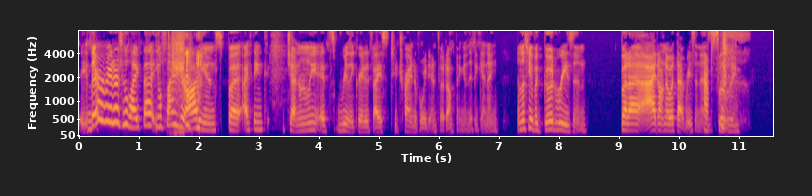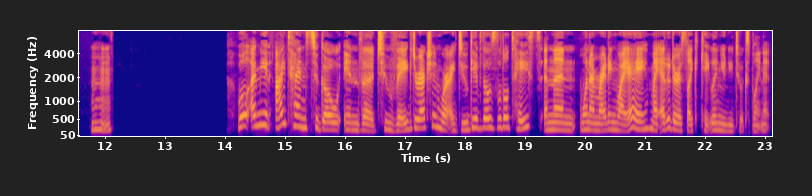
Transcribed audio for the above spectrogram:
there are readers who like that. You'll find your audience, but I think generally it's really great advice to try and avoid info dumping in the beginning, unless you have a good reason. But I, I don't know what that reason is. Absolutely. hmm Well, I mean, I tend to go in the too vague direction where I do give those little tastes. And then when I'm writing YA, my editor is like, Caitlin, you need to explain it.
